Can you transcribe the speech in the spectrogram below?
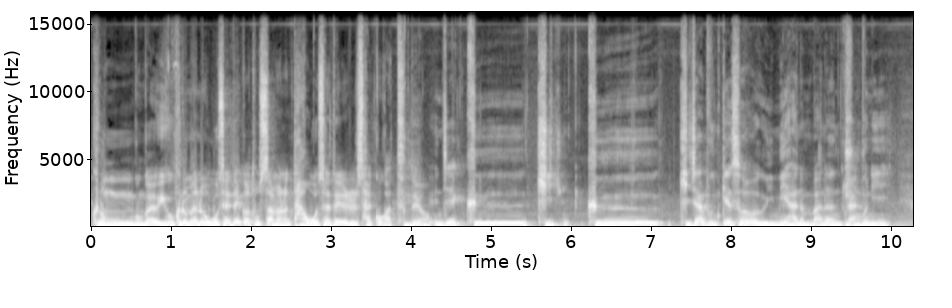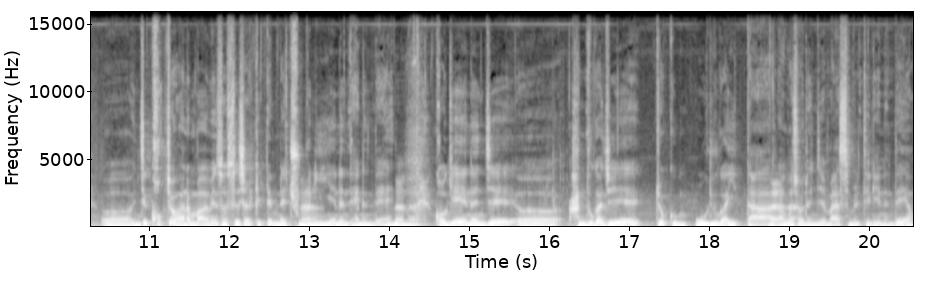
그런 건가요? 이거 그러면은 5세대가 더 싸면은 다 5세대를 살 것 같은데요. 이제 그 기, 그 기자분께서 의미하는 바는 네. 충분히 어 이제 걱정하는 마음에서 쓰셨기 때문에 충분히 네. 이해는 되는데 네네. 거기에는 이제 어 한두 가지의 조금 오류가 있다라고 네네. 저는 이제 말씀을 드리는데요.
